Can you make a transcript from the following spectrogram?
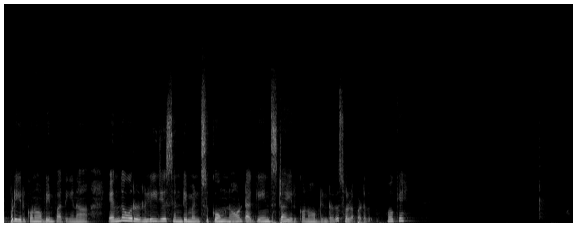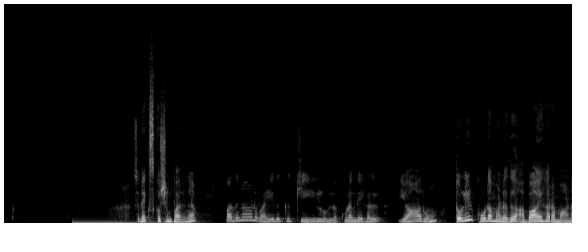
எப்படி இருக்கணும் அப்படின்னு பார்த்தீங்கன்னா எந்த ஒரு ரிலீஜியஸ் சென்டிமெண்ட்ஸுக்கும் நாட் அகெயின்ஸ்டாக இருக்கணும் அப்படின்றது சொல்லப்படுது. ஓகே ஸோ நெக்ஸ்ட் கொஷின் பாருங்கள் பதினாலு வயதுக்கு கீழ் உள்ள குழந்தைகள் யாரும் தொழிற்கூடம் அல்லது அபாயகரமான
